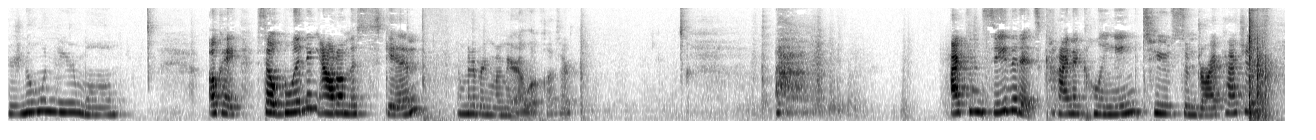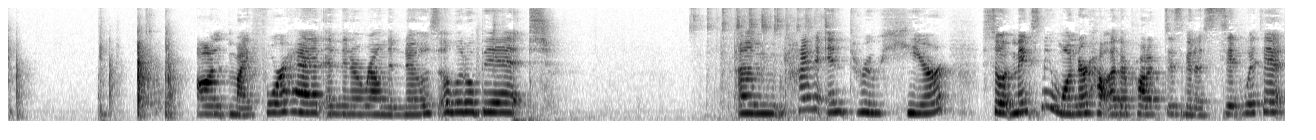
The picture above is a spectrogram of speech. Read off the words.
There's no one near mom. Okay, so blending out on the skin. I'm going to bring my mirror a little closer. I can see that it's kind of clinging to some dry patches on my forehead and then around the nose a little bit. Um, kind of in through here. So it makes me wonder how other product is going to sit with it.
